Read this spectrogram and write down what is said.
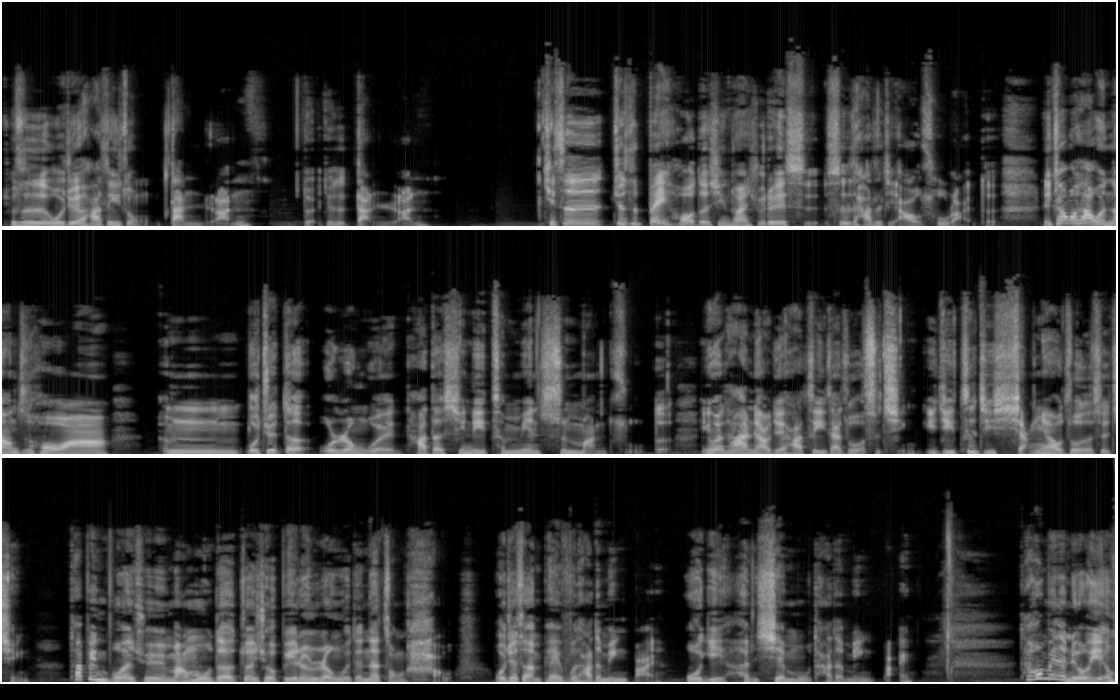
就是我觉得他是一种淡然，对，就是淡然。其实就是背后的辛酸血泪史是他自己熬出来的。你看过他文章之后啊，嗯，我觉得，我认为他的心理层面是满足的，因为他很了解他自己在做的事情，以及自己想要做的事情，他并不会去盲目的追求别人认为的那种好。我就是很佩服他的明白，我也很羡慕他的明白。他后面的留言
